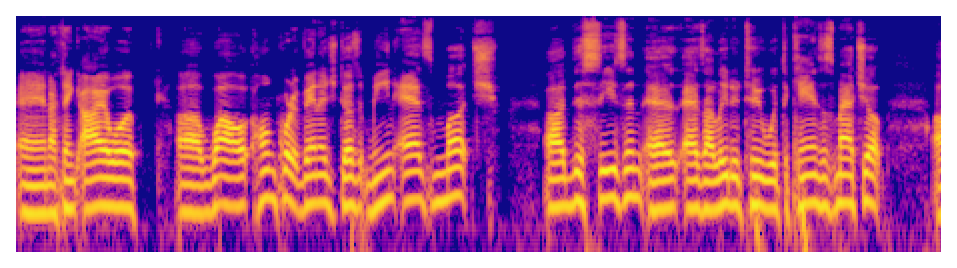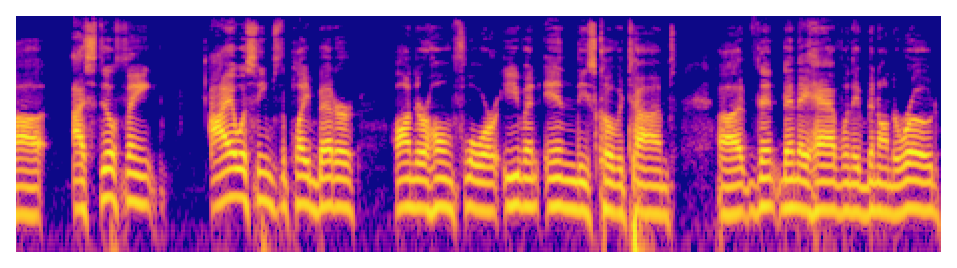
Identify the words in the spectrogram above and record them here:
And I think Iowa uh, while home court advantage doesn't mean as much uh, this season as, as I alluded to with the Kansas matchup, uh, I still think Iowa seems to play better on their home floor, even in these COVID times, uh, than, than they have when they've been on the road.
